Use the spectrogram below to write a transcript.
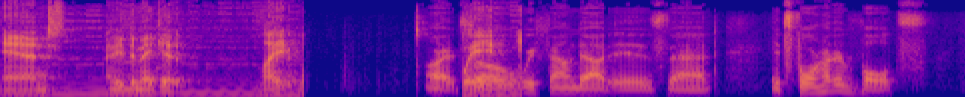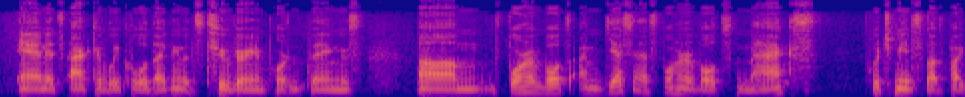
and I need to make it light. All right, weight. so what we found out is that it's 400 volts and it's actively cooled. I think that's two very important things. Um, 400 volts, I'm guessing that's 400 volts max, which means about like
